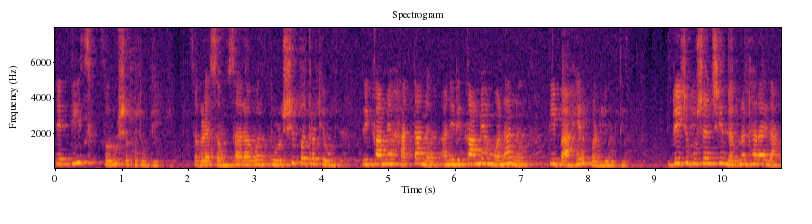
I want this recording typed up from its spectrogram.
ते तीच करू शकत होती. सगळ्या संसारावर तुळशीपत्र ठेवून रिकाम्या हातानं आणि रिकाम्या मनानं ती बाहेर पडली होती. ब्रिजभूषणशी लग्न ठरायला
